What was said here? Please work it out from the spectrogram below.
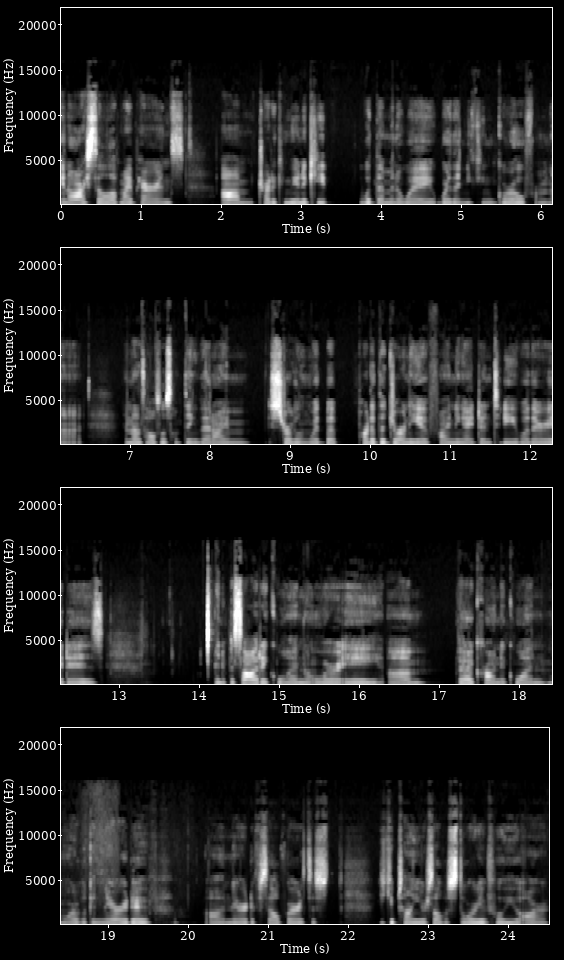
you know i still love my parents um try to communicate with them in a way where then you can grow from that and that's also something that i'm struggling with, but part of the journey of finding identity, whether it is an episodic one or a um, chronic one, more of like a narrative, uh, narrative self, where it's just you keep telling yourself a story of who you are.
